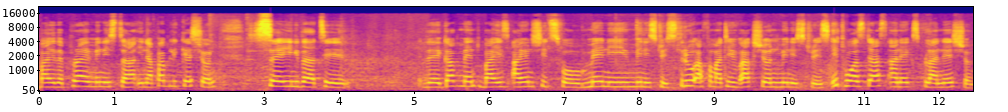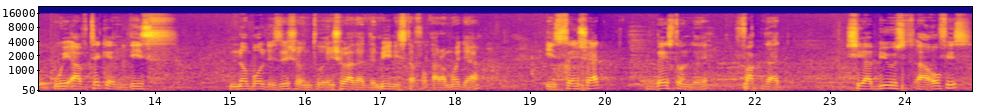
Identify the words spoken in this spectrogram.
by the Prime Minister in a publication saying that uh, the government buys iron sheets for many ministries through affirmative action ministries. It was just an explanation. We have taken this noble decision to ensure that the Minister for Karamoja is censured based on the fact that she abused her office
